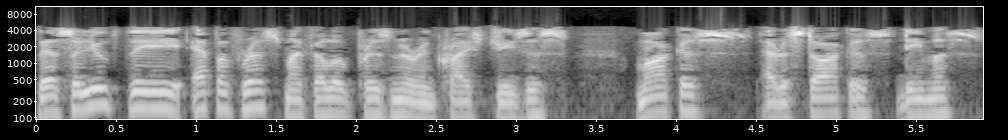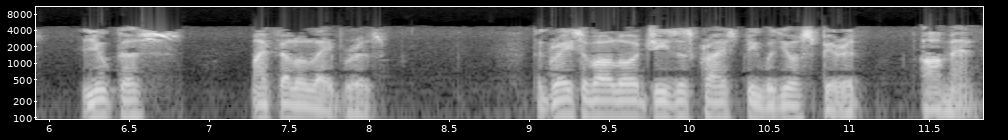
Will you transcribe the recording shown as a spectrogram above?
There salute thee Epaphras, my fellow prisoner in Christ Jesus, Marcus, Aristarchus, Demas, Lucas, my fellow laborers. The grace of our Lord Jesus Christ be with your spirit. Amen.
